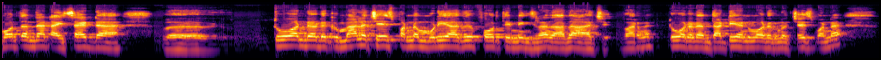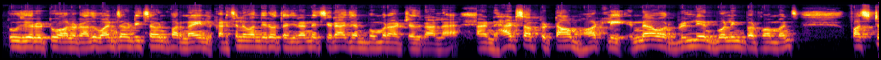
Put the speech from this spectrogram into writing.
more than that I side two ஹண்ட்ரடுக்கு மேலே சேஸ் பண்ண முடியாது ஃபோர்த் இன்னிங்ஸில் அதான் ஆச்சு. பாருங்கள் டூ ஹண்ட்ரட் அண்ட் தேர்ட்டி என்னமோ எடுக்கணும் சேஸ் பண்ண டூ ஜீரோ டூ ஆல் அது one seventy seven for nine கடைசியில் வந்து இருபத்தஞ்சு ரன் சிராஜ் அண்ட் பும்ரா அடிச்சதுனால. And hats off to Tom Hartley என்ன ஒரு brilliant bowling performance first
